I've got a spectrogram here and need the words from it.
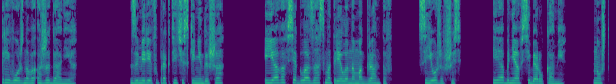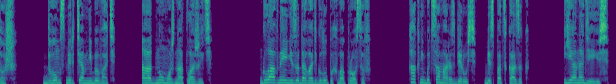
тревожного ожидания. Замерев и практически не дыша, я во все глаза смотрела на Макгрантов, съежившись и обняв себя руками. Ну что ж, двум смертям не бывать, а одну можно отложить. Главное не задавать глупых вопросов. Как-нибудь сама разберусь, без подсказок. Я надеюсь.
